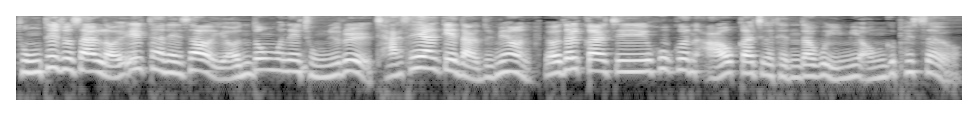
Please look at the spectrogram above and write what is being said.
동태조사 러 1탄에서 연동문의 종류를 자세하게 놔두면 8가지 혹은 9가지가 된다고 이미 언급했어요.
